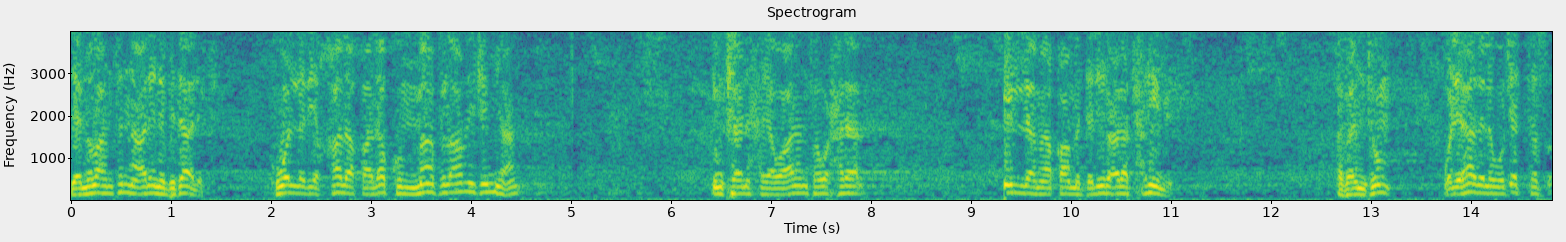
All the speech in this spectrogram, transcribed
لأن الله امتن علينا بذلك. هو الذي خلق لكم ما في الأرض جميعا. إن كان حيوانا فهو حلال. إلا ما قام الدليل على تحريمه. أفهمتم؟ ولهذا لو وجدت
